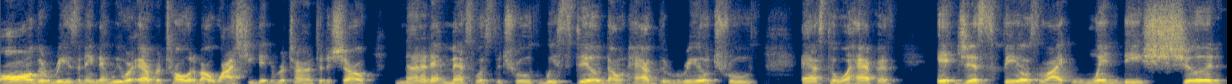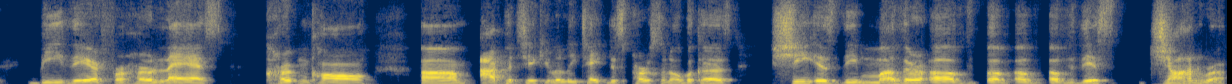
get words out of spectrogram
all the reasoning that we were ever told about why she didn't return to the show, none of that mess was the truth. We still don't have the real truth as to what happens. It just feels like Wendy should be there for her last curtain call. Um, I particularly take this personal because she is the mother of, of, of, of this genre.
